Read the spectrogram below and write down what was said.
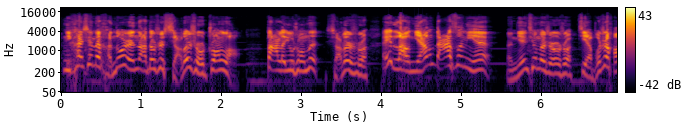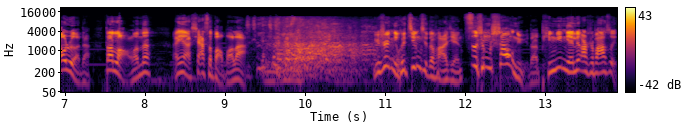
你看现在很多人呢都是小的时候装老，大了又装嫩。小的时候说，哎，老娘打死你；年轻的时候说，姐不是好惹的。到老了呢，哎呀，吓死宝宝了。于是你会惊奇的发现，自称少女的平均年龄二十八岁，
